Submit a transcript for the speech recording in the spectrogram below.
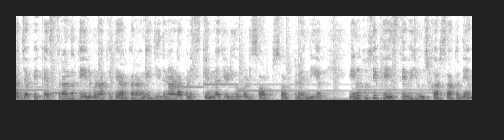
ਅੱਜ ਆਪਾਂ ਇੱਕ ਇਸ ਤਰ੍ਹਾਂ ਦਾ ਤੇਲ ਬਣਾ ਕੇ ਤਿਆਰ ਕਰਾਂਗੇ, ਜਿਹਦੇ ਨਾਲ ਆਪਣੀ ਸਕਿਨ ਆ ਜਿਹੜੀ ਉਹ ਬੜੀ ਸੌਫਟ ਸੌਫਟ ਰਹਿੰਦੀ ਆ ਇਹਨੂੰ ਤੁਸੀਂ ਫੇਸ ਤੇ ਵੀ ਯੂਜ਼ ਕਰ ਸਕਦੇ ਹੋ।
